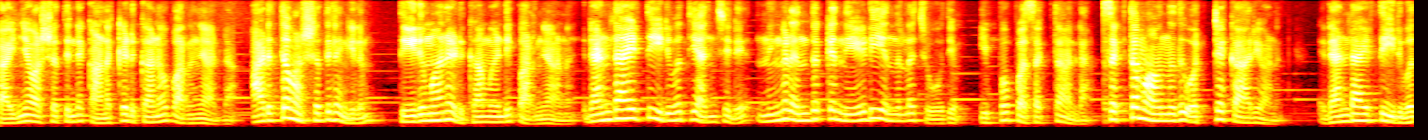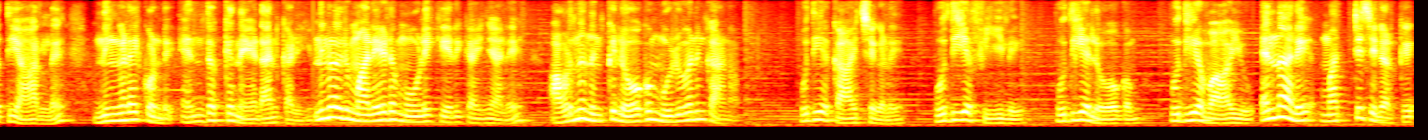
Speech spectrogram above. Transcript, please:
കഴിഞ്ഞ വർഷത്തിന്റെ കണക്കെടുക്കാനോ പറഞ്ഞല്ല അടുത്ത വർഷത്തിലെങ്കിലും തീരുമാനം എടുക്കാൻ വേണ്ടി പറഞ്ഞാണ് രണ്ടായിരത്തി ഇരുപത്തി അഞ്ചിൽ നിങ്ങൾ എന്തൊക്കെ നേടി എന്നുള്ള ചോദ്യം ഇപ്പൊ പ്രസക്തമല്ല. പ്രസക്തമാവുന്നത് ഒറ്റ കാര്യമാണ്. രണ്ടായിരത്തി ഇരുപത്തി ആറിൽ നിങ്ങളെ കൊണ്ട് എന്തൊക്കെ നേടാൻ കഴിയും? നിങ്ങളൊരു മലയുടെ മുകളിൽ കയറി കഴിഞ്ഞാൽ അവിടുന്ന് നിങ്ങൾക്ക് ലോകം മുഴുവനും കാണാം. പുതിയ കാഴ്ചകൾ പുതിയ ഫീൽ പുതിയ ലോകം പുതിയ വായു. എന്നാൽ മറ്റ് ചിലർക്ക്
